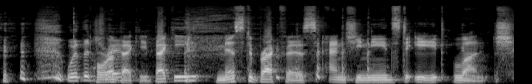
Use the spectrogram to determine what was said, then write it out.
with a Poor tray Becky. Becky missed breakfast and she needs to eat lunch.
